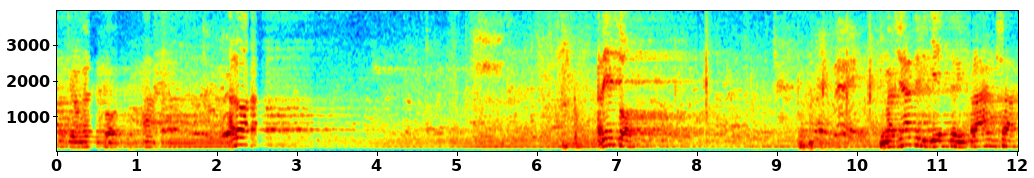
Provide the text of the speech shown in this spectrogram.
Perché non me la ricordo. Ah. Allora, adesso immaginatevi di essere in Francia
